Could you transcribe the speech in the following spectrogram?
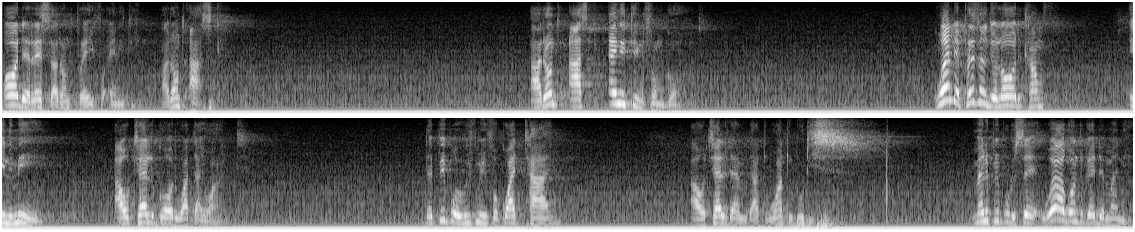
All the rest, I don't pray for anything. I don't ask. I don't ask anything from God. When the presence of the Lord comes in me, I'll tell God what I want. The people with me for quite time, I'll tell them that we want to do this. Many people will say, Where are going to get the money?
